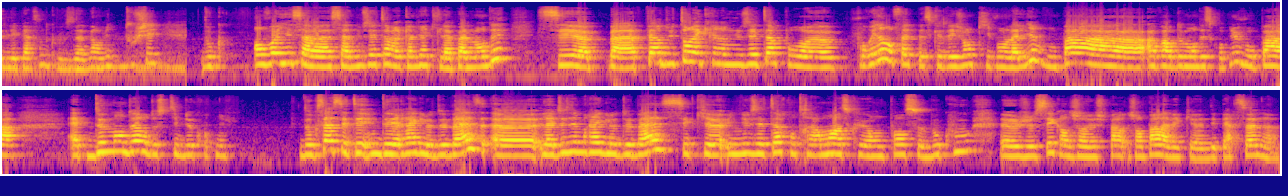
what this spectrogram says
les personnes que vous avez envie de toucher. Donc, envoyer sa, newsletter à quelqu'un qui l'a pas demandé, c'est euh, bah, perdre du temps à écrire une newsletter pour pour rien en fait, parce que les gens qui vont la lire vont pas avoir demandé ce contenu, vont pas être demandeurs de ce type de contenu. Donc ça, c'était une des règles de base. Euh, la deuxième règle de base, c'est qu'une newsletter, contrairement à ce qu'on pense beaucoup, euh, je sais quand j'en parle, parle, avec euh, des personnes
